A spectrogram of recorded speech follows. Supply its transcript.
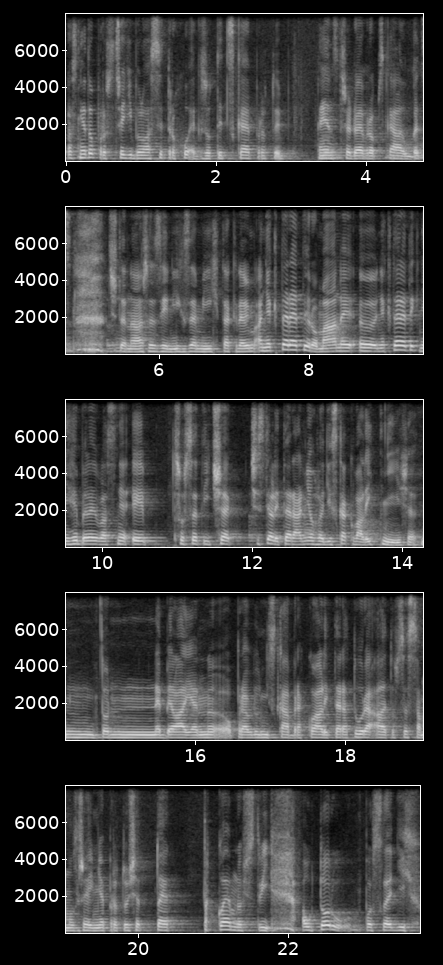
vlastně to prostředí bylo asi trochu exotické pro ty nejen středoevropské, ale vůbec čtenáře z jiných zemích, tak nevím. A některé ty romány, eh, některé ty knihy byly vlastně i co se týče čistě literárního hlediska kvalitní, že hm, to nebyla jen opravdu nízká braková literatura, ale to se samozřejmě, protože to je takové množství autorů v posledních,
